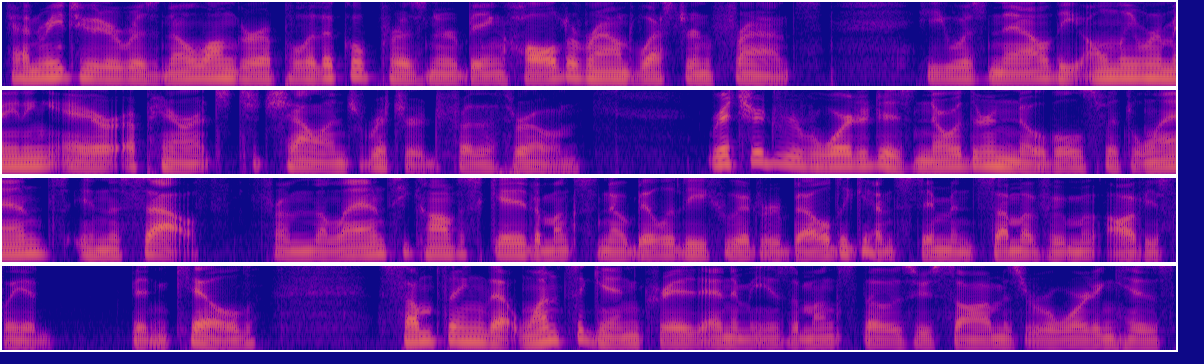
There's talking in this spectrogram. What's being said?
Henry Tudor was no longer a political prisoner being hauled around western France. He was now the only remaining heir apparent to challenge Richard for the throne. Richard rewarded his northern nobles with lands in the south, from the lands he confiscated amongst the nobility who had rebelled against him, and some of whom obviously had been killed, something that once again created enemies amongst those who saw him as rewarding his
